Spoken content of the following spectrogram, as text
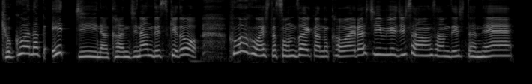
曲はなんかエッジーな感じなんですけど、ふわふわした存在感の可愛らしいミュージシャンさんでしたね。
